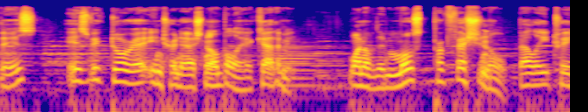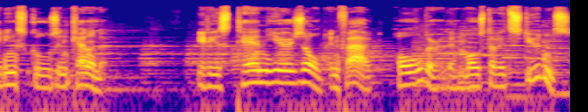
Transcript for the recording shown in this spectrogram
This is Victoria International Ballet Academy, one of the most professional ballet training schools in Canada. It is 10 years old, in fact, older than most of its students.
